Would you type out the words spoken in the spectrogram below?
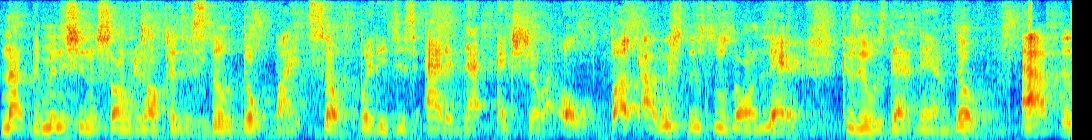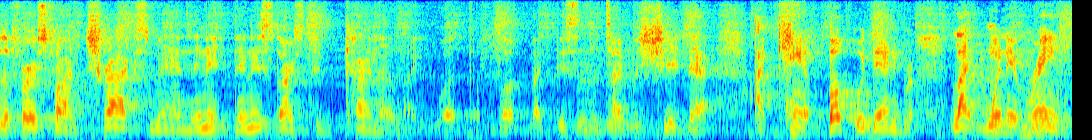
Not diminishing the song at all because it's still dope by itself, but it just added that extra like, oh fuck, I wish this was on there because it was that damn dope. After the first five tracks, man, then it then it starts to kind of like, what the fuck? Like this is the type of shit that I can't fuck with Danny Brown. Like when it rains,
